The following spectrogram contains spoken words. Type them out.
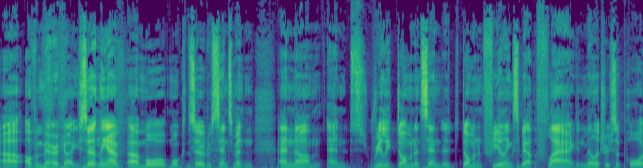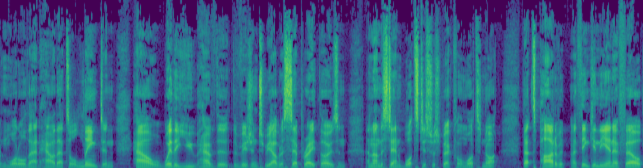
uh, of America. You certainly have uh, more more conservative sentiment and and um, and really dominant uh, dominant feelings about the flag and military support and what all that how that's all linked and how whether you have the, the vision to be able to separate those and, and understand what's disrespectful and what's not. That's part of it. I think in the NFL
